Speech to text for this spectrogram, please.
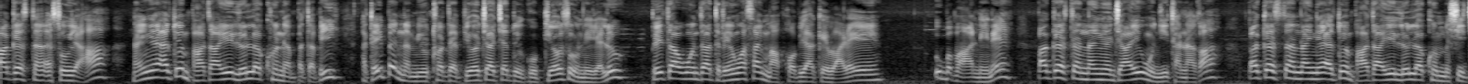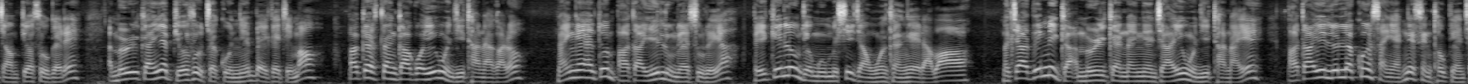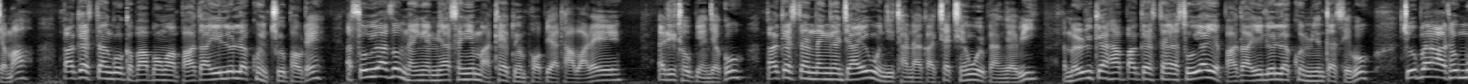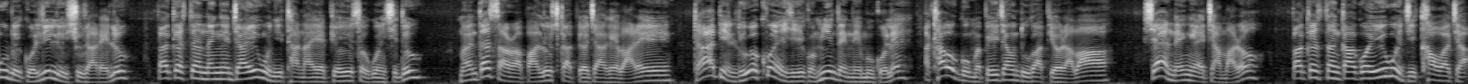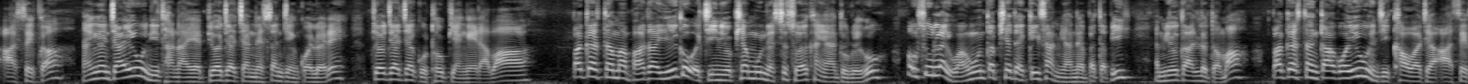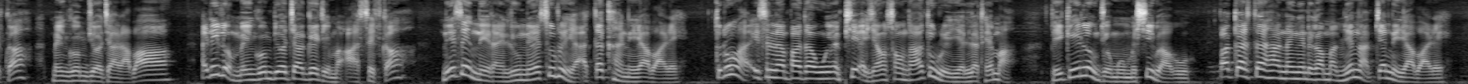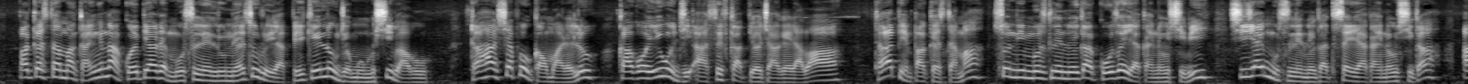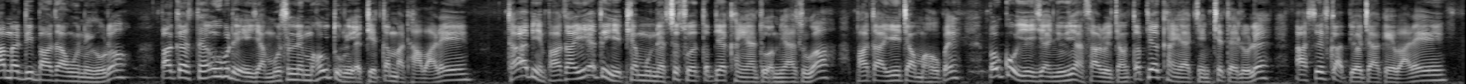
ပါကစ္စတန်အစိုးရဟာနိုင်ငံအတွင်းဘာသာရေးလွတ်လပ်ခွင့်နဲ့ပတ်သက်ပြီးအတိတ်ပဲနှမျိုးထွက်တဲ့ပြောကြားချက်တွေကိုပြောဆိုနေတယ်လို့ဘေတာဝန်တာသတင်းဝက်ဆိုက်မှာဖော်ပြခဲ့ပါတယ်။ဥပမာအနေနဲ့ပါကစ္စတန်နိုင်ငံခြားရေးဝန်ကြီးဌာနကပါကစ္စတန်နိုင်ငံအတွင်းဘာသာရေးလွတ်လပ်ခွင့်မရှိကြောင်းပြောဆိုခဲ့တဲ့အမေရိကန်ရဲ့ပြောဆိုချက်ကိုညှင်းပယ်ခဲ့ချိန်မှာပါကစ္စတန်ကာကွယ်ရေးဝန်ကြီးဌာနကတော့နိုင်ငံအတွင်းဘာသာရေးလူနည်းစုတွေဟာဘေကင်းလုံခြုံမှုမရှိကြောင်းဝန်ခံခဲ့တာပါ မကြသေးမီကအမေရိကန်နိုင်ငံခြားရေးဝန်ကြီးဌာနရဲ့ဘာသာရေးလွတ်လပ်ခွင့်ဆိုင်ရာနှစ်စဉ်ထုတ်ပြန်ချက်မှာပါကစ္စတန်ကိုကမ္ဘာပေါ်မှာဘာသာရေးလွတ်လပ်ခွင့်ချိုးဖောက်တဲ့အဆိုအရဆုံးနိုင်ငံများစံရင်းမှာထည့်သွင်းဖော်ပြထားပါတယ်အဲ့ဒီထုတ်ပြန်ချက်ကိုပါကစ္စတန်နိုင်ငံခြားရေးဝန်ကြီးဌာနကချက်ချင်းဝေဖန်ခဲ့ပြီးအမေရိကန်ဟာပါကစ္စတန်အစိုးရရဲ့ဘာသာရေးလွတ်လပ်ခွင့်မြင့်တက်စေဖို့ကြိုးပမ်းအားထုတ်မှုတွေကိုလျှစ်လျူရှုထားတယ်လို့ပါကစ္စတန်နိုင်ငံခြားရေးဝန်ကြီးဌာနရဲ့ပြောရေးဆိုခွင့်ရှိသူ မန်တက်ဆာရာဘာလုစ်ကပြောကြားခဲ့ပါတယ်။ဒါအပြင်လူအခွင့်အရေးကိုမြင့်တင်နေမှုကိုလည်းအထောက်အကူမပေးကြောင်းသူကပြောတာပါ။ရက်အနေငယ်အကြမှာတော့ပါကစ္စတန်ကာကွယ်ရေးဝန်ကြီးခါဝါဂျာအာဆစ်ကနိုင်ငံခြားရေးဝန်ကြီးဌာနရဲ့ပြောကြားချက်နဲ့ဆန့်ကျင်ကွဲလွဲတဲ့ပြောကြားချက်ကိုထုတ်ပြန်ခဲ့တာပါ။ပါကစ္စတန်မှာဘာသာရေးကိုအကြီးအကျယ်ဖျက်မှုနဲ့ဆွဆွဲခံရသူတွေကိုအုပ်စုလိုက်ဝိုင်းဝန်းတပ်ဖြတ်တဲ့ကိစ္စများနဲ့ပတ်သက်ပြီးအမျိုးသားလွှတ်တော်မှာပါကစ္စတန်ကာကွယ်ရေးဝန်ကြီးခါဝါဂျာအာဆစ်ကမိန့်ခွန်းပြောကြားတာပါ။အဲ့ဒီလိုမိန့်ခွန်းပြောကြားခဲ့ချိန်မှာအာဆစ်က နေ့စဉ်နေ့တိုင်းလူနည်းစုတွေဟာအသက်ခံနေရပါတယ်။သူတို့ဟာအစ္စလမ်ဘာသာဝင်အဖြစ်အယောင်ဆောင်ထားသူတွေရဲ့လက်ထဲမှာဘေကင်းလုံခြုံမှုမရှိပါဘူး။ပါကစ္စတန်ဟာနိုင်ငံတကာမှာမျက်နှာပြတ်နေရပါတယ်။ပါကစ္စတန်မှာဂိုင်းကနကွဲပြားတဲ့မွတ်စလင်လူနည်းစုတွေကဘေကင်းလုံခြုံမှုမရှိပါဘူး။ဒါဟာရှက်ဖို့ကောင်းပါတယ်လို့ကာကွယ်ရေးဝန်ကြီးအာဆစ်ကပြောကြားခဲ့တာပါ။ဒါအပြင်ပါကစ္စတန်မှာဆွန်နီမွတ်စလင်တွေက90ရာခိုင်နှုန်းရှိပြီးရှီယိုက်မွတ်စလင်တွေက10ရာခိုင်နှုန်းရှိကအာမဒီဘာသာဝင်တွေကိုတော့ပါကစ္စတန်ဥပဒေအရမွတ်စလင်မဟုတ်သူတွေအဖြစ်သတ်မှတ်ထားပါတယ်။ ဒါအပြင်ဘာသာရေးအသေးရဖြတ်မှုနဲ့ဆွဆွဲတပ်ပြတ်ခံရသူအများစုဟာဘာသာရေးကြောင့်မဟုတ်ပဲပုဂ္ဂိုလ်ရေးရန်ညူရန်စားတွေကြောင့်တပ်ပြတ်ခံရခြင်းဖြစ်တယ်လို့လည်းအာဆစ်ကပြောကြားခဲ့ပါတယ်။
